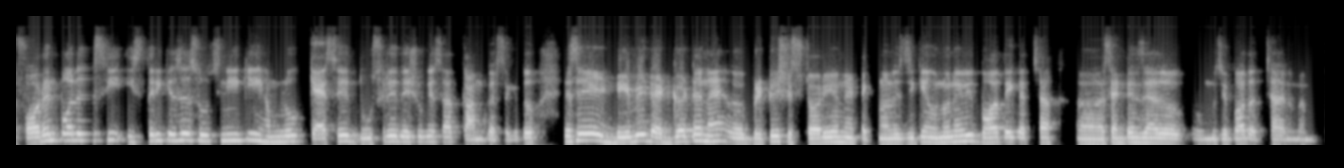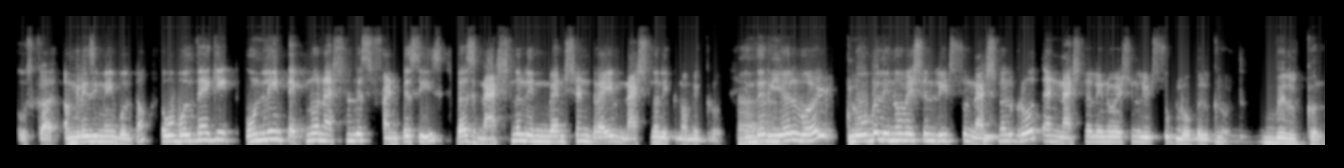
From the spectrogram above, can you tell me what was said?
फॉरेन पॉलिसी इस तरीके से सोचनी है कि हम लोग कैसे दूसरे देशों के साथ काम कर सके। तो जैसे डेविड एडगर्टन है ब्रिटिश हिस्टोरियन है टेक्नोलॉजी के उन्होंने भी बहुत एक अच्छा सेंटेंस है तो मुझे बहुत अच्छा है मैं उसका अंग्रेज़ी में ही बोलता हूँ। तो वो बोलते हैं कि only in techno nationalist fantasies does national invention drive national economic growth in the real world global innovation leads to national growth and national innovation leads to global growth बिल्कुल।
